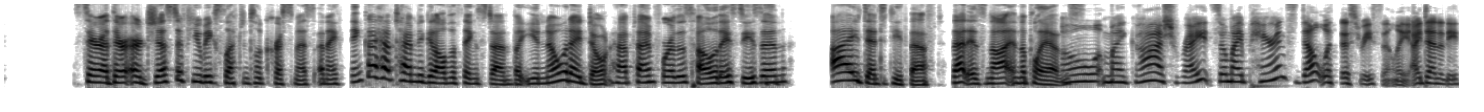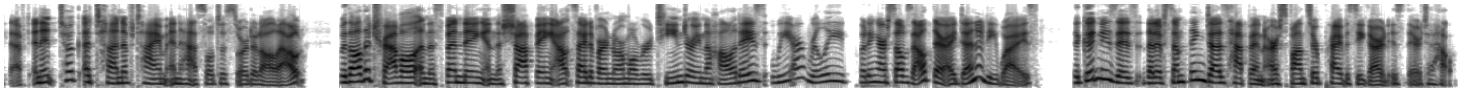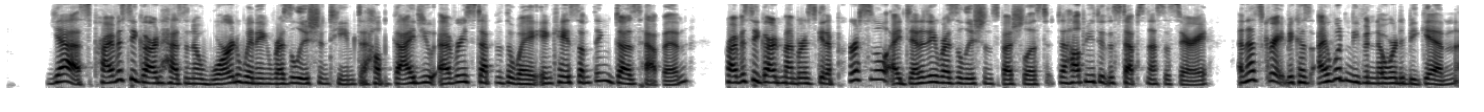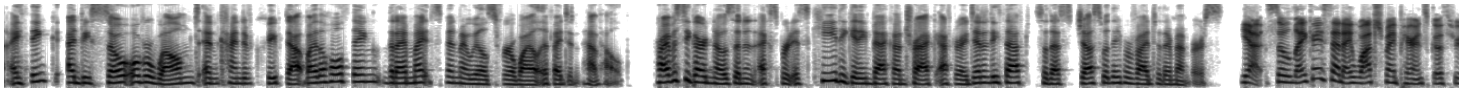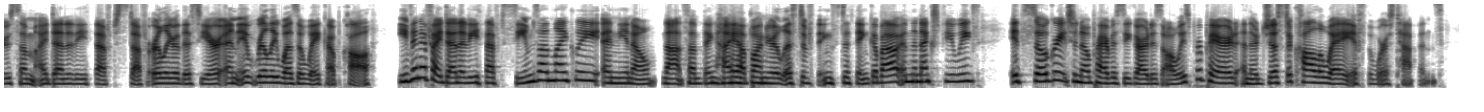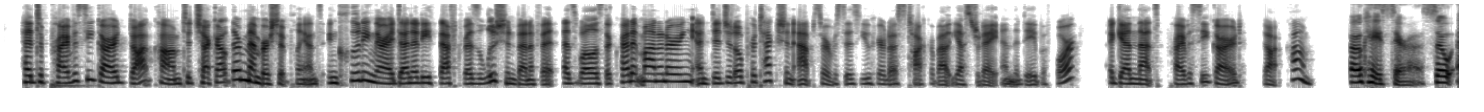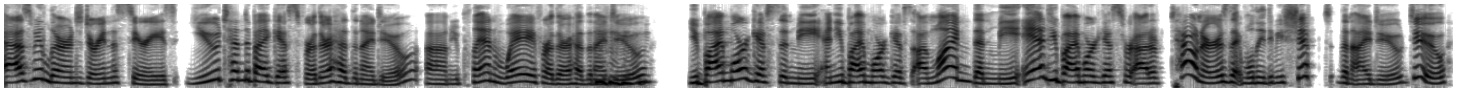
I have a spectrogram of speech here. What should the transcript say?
Sarah, there are just a few weeks left until Christmas, and I think I have time to get all the things done. But you know what I don't have time for this holiday season? Identity theft. That is not in the plans. Oh my gosh, right? So my parents dealt with this recently, identity theft, and it took a ton of time and hassle to sort it all out. With all the travel and the spending and the shopping outside of our normal routine during the holidays, we are really putting ourselves out there identity wise. The good news is that if something does happen, our sponsor Privacy Guard is there to help. Yes, Privacy Guard has an award winning resolution team to help guide you every step of the way in case something does happen. Privacy Guard members get a personal identity resolution specialist to help you through the steps necessary. And that's great because I wouldn't even know where to begin. I think I'd be so overwhelmed and kind of creeped out by the whole thing that I might spin my wheels for a while if I didn't have help. Privacy Guard knows that an expert is key to getting back on track after identity theft, so that's just what they provide to their members. Yeah. So, like I said, I watched my parents go through some identity theft stuff earlier this year, and it really was a wake up call. Even if identity theft seems unlikely and, you know, not something high up on your list of things to think about in the next few weeks, it's so great to know Privacy Guard is always prepared and they're just a call away if the worst happens. Head to privacyguard.com to check out their membership plans, including their identity theft resolution benefit, as well as the credit monitoring and digital protection app services you heard us talk about yesterday and the day before. Again, that's privacyguard.com. Okay, Sarah. So, as we learned during the series, you tend to buy gifts further ahead than I do. Um, you plan way further ahead than I do. you buy more gifts than me, and you buy more gifts online than me, and you buy more gifts for out of towners that will need to be shipped than I do, too.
